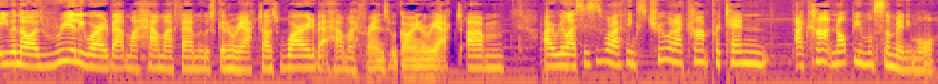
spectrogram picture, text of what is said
even though I was really worried about my how my family was going to react, I was worried about how my friends were going to react. Um, I realized this is what I think is true, and I can't pretend I can't not be Muslim anymore.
